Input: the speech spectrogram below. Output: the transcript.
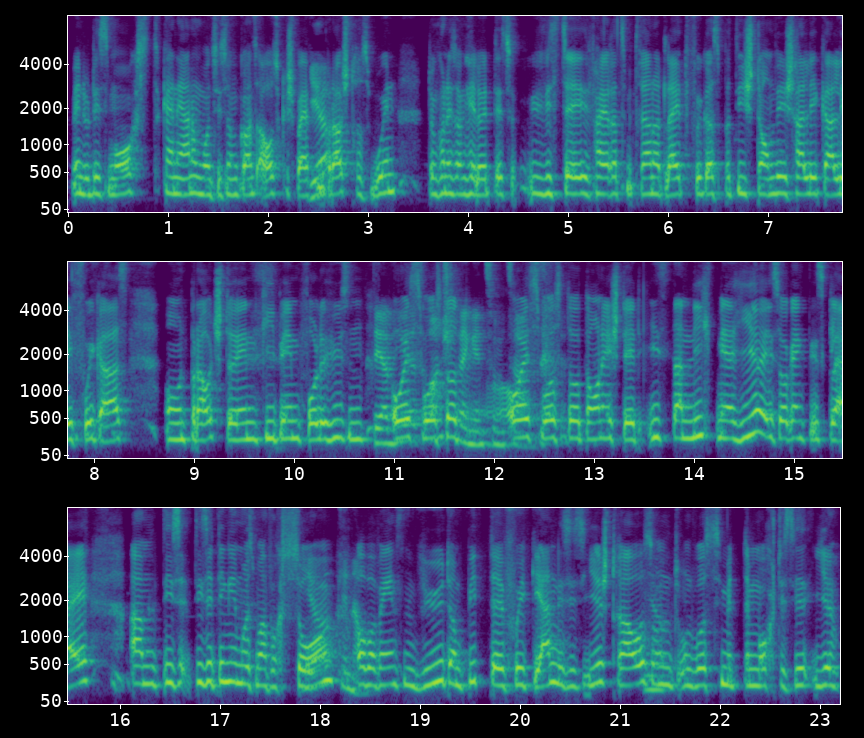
wenn du das machst, keine Ahnung, wenn sie so einen ganz ausgespeiften Ja. Brautstrauß wollen, dann kann ich sagen, hey Leute, das, wisst ihr, ich heirate mit 300 Leuten, Vollgaspartie, Stammtisch, Halligalli, Vollgas und Brautstellen, gib ihm volle Hüsen. Der alles, was da, alles, was da dran steht, ist dann nicht mehr hier. Ich sage eigentlich das gleich. Ähm, diese, diese Dinge muss man einfach sagen. Ja, genau. Aber wenn es will, dann bitte voll gern, das ist ihr Strauß Ja. und, und was sie mit dem macht, ist ihr, ihr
